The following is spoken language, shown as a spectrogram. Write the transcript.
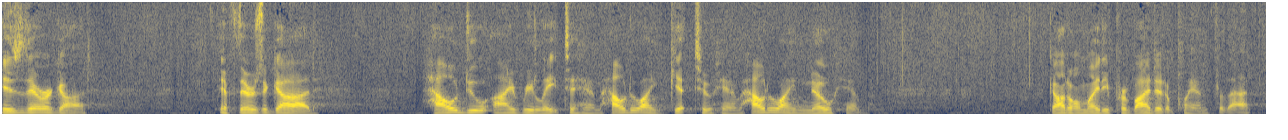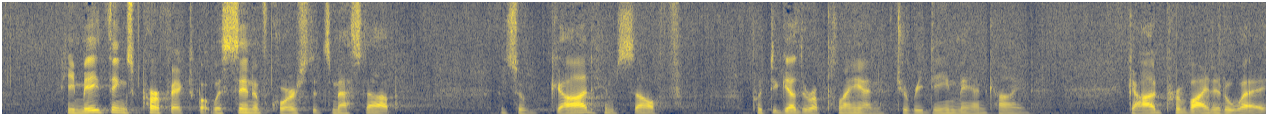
Is there a God? If there's a God, how do I relate to him? How do I get to him? How do I know him? God Almighty provided a plan for that. He made things perfect, but with sin, of course, it's messed up. And so God Himself put together a plan to redeem mankind. God provided a way,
